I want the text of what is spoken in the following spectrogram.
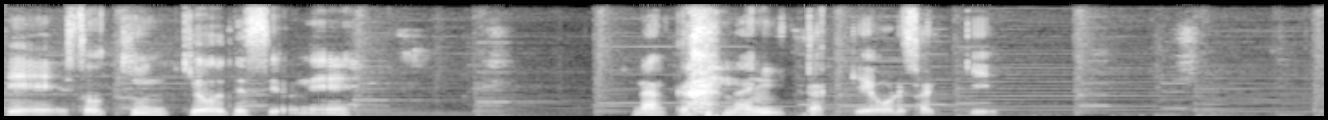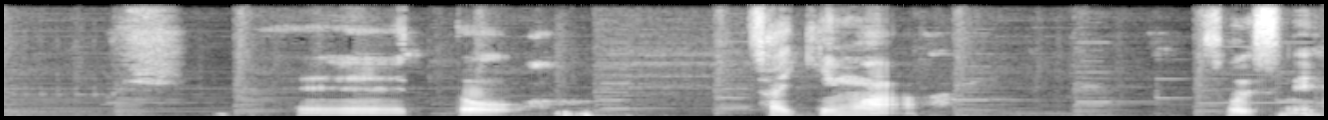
で、そう、近況ですよね。なんか、何言ったっけ俺さっき。えー、っと、最近は、そうですね。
